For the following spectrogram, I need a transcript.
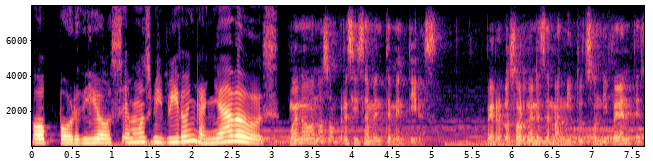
Oh, por Dios, hemos vivido engañados. Bueno, no son precisamente mentiras pero los órdenes de magnitud son diferentes.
